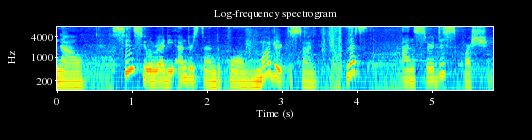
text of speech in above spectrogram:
Now, since you already understand the poem Mother to Son, let's answer this question.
